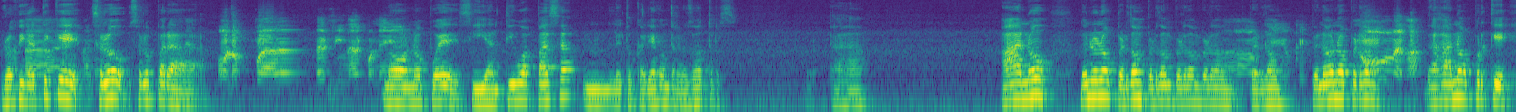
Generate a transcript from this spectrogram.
Bro, fíjate ah, que solo, solo para... O no puede haber final con ellos. No, no puede. Si Antigua pasa, le tocaría contra nosotros. Ajá. Ah, no. No, no, no, perdón, perdón, perdón, perdón, ah, perdón. Okay, okay. No, no, perdón. No, Ajá, no, porque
